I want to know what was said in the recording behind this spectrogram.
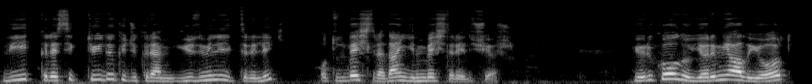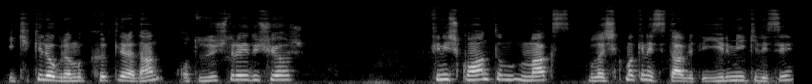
Wheat klasik tüy dökücü krem 100 mililitrelik 35 liradan 25 liraya düşüyor. Yörükoğlu yarım yağlı yoğurt 2 kilogramı 40 liradan 33 liraya düşüyor. Finish Quantum Max bulaşık makinesi tableti 22'lisi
